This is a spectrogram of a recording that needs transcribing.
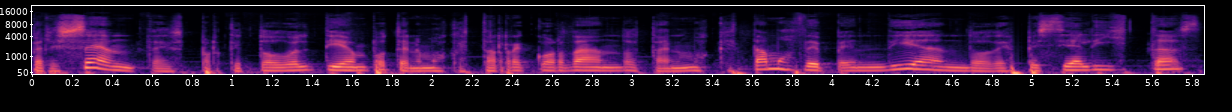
presentes, porque todo el tiempo tenemos que estar recordando, tenemos que estamos dependiendo de especialistas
